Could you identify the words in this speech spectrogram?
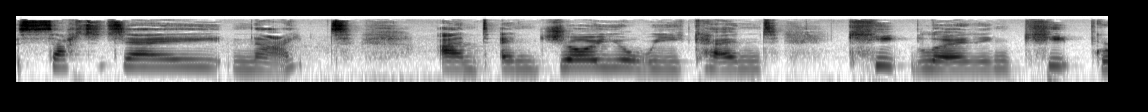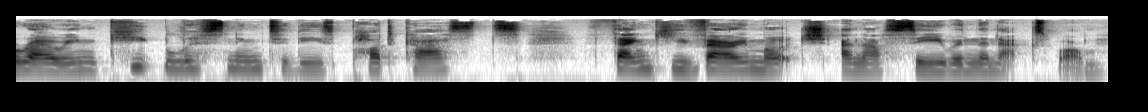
Saturday night, and enjoy your weekend. Keep learning, keep growing, keep listening to these podcasts. Thank you very much, and I'll see you in the next one.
